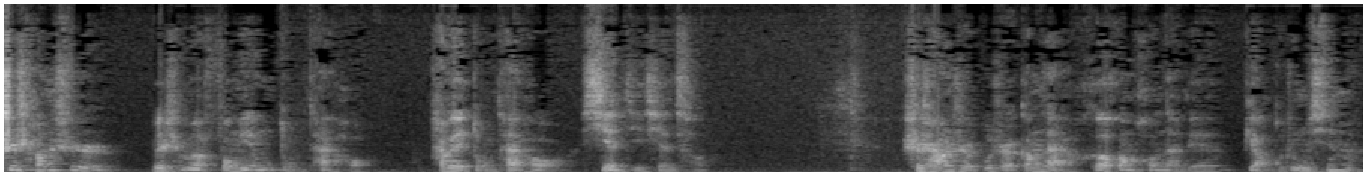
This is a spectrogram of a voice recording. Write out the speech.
时常是为什么逢迎董太后，还为董太后献计献策？时常是不是刚在何皇后那边表过忠心吗？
